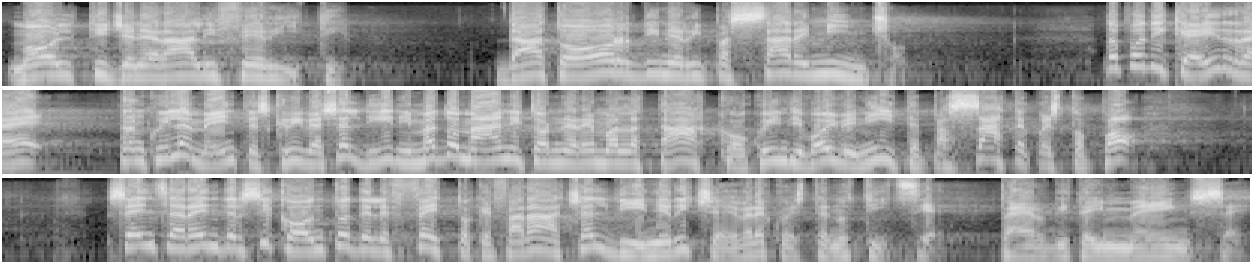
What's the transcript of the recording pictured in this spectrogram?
molti generali feriti, dato ordine ripassare Mincio. Dopodiché il re tranquillamente scrive a Cialdini, ma domani torneremo all'attacco, quindi voi venite, passate questo po', senza rendersi conto dell'effetto che farà a Cialdini ricevere queste notizie, perdite immense.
